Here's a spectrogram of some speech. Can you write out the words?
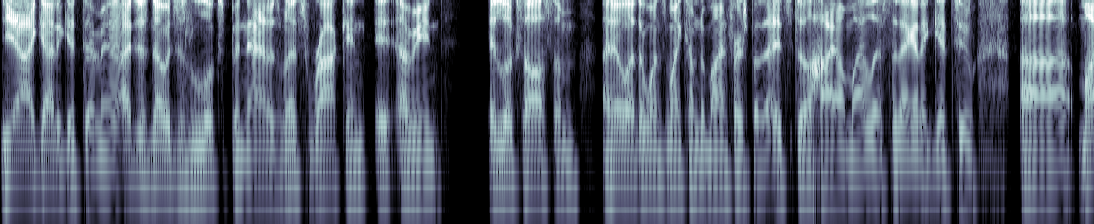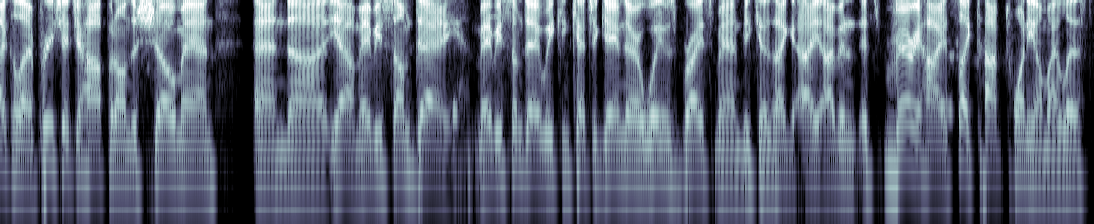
Yeah, I got to get there, man. I just know it just looks bananas when it's rocking. It, I mean, it looks awesome. I know other ones might come to mind first, but it's still high on my list that I got to get to. Uh, Michael, I appreciate you hopping on the show, man. And uh, yeah, maybe someday, maybe someday we can catch a game there at Williams Brice, man, because I, I have been it's very high. It's like top 20 on my list.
